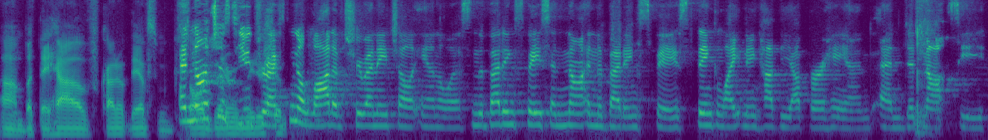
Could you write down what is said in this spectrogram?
Um, but they have kind of they have some and not just you, Drew. I've seen a lot of true NHL analysts in the betting space and not in the betting space think Lightning had the upper hand and did not see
